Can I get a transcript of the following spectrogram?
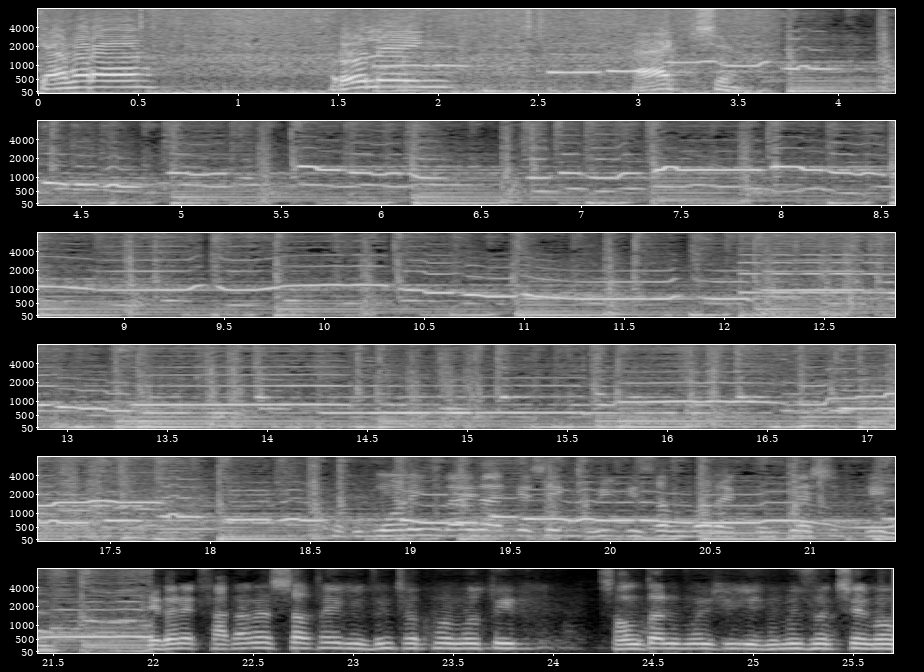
Camera rolling action good morning দুই ডিসেম্বর এক দিন। সাথে সন্তান বইটি রিলিজ হচ্ছে এবং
